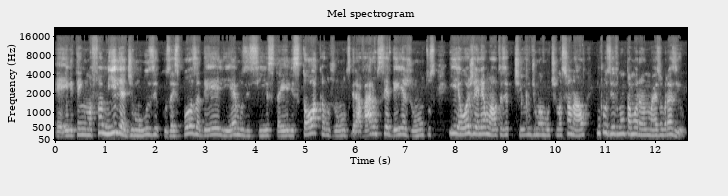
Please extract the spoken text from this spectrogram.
É, ele tem uma família de músicos, a esposa dele é musicista, eles tocam juntos, gravaram CD juntos, e hoje ele é um alto executivo de uma multinacional, inclusive não está morando mais no Brasil.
